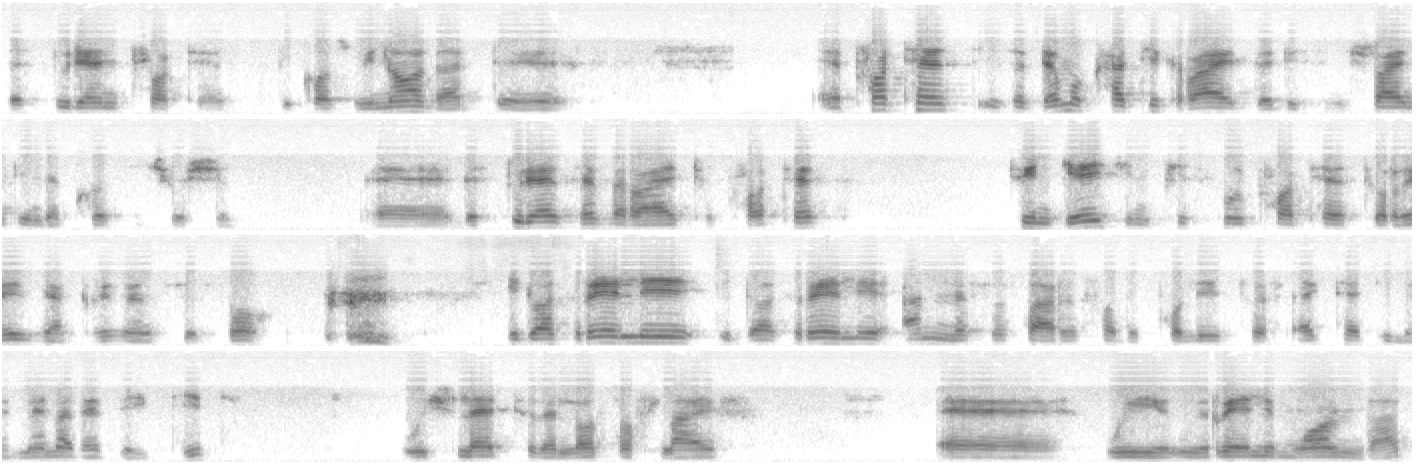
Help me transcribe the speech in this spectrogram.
the student protest because we know that uh, a protest is a democratic right that is enshrined in the Constitution. Uh, the students have a right to protest, to engage in peaceful protest, to raise their grievances. So it was really, it was really unnecessary for the police to have acted in the manner that they did, which led to the loss of life. Uh, we we really mourn that.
